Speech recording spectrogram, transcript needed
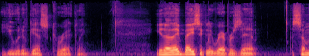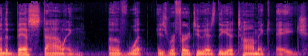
you would have guessed correctly. You know, they basically represent some of the best styling of what is referred to as the atomic age.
